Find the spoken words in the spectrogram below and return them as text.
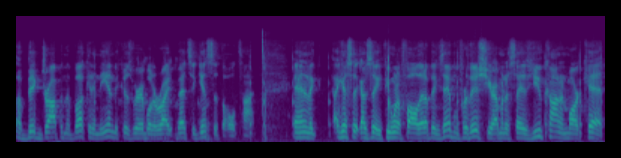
a big drop in the bucket in the end because we were able to write bets against it the whole time. And I guess I say if you want to follow that up, the example for this year I'm going to say is UConn and Marquette.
